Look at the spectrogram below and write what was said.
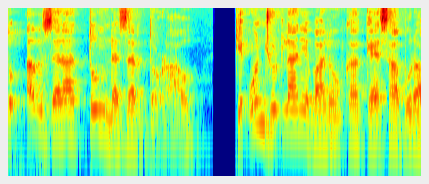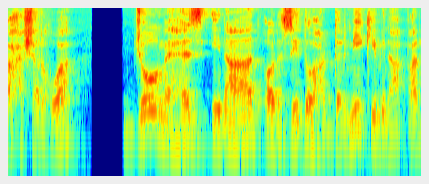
تو اب ذرا تم نظر دوڑاؤ کہ ان جھٹلانے والوں کا کیسا برا حشر ہوا جو محض اناد اور ضد و ہردرمی کی بنا پر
